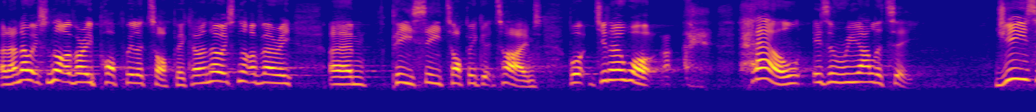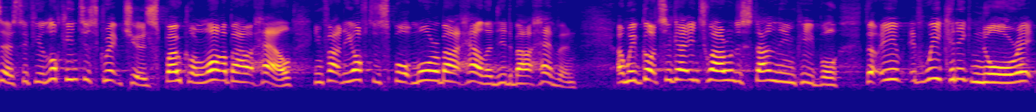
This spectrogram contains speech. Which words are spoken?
And I know it's not a very popular topic, and I know it's not a very um, PC topic at times, but do you know what? Hell is a reality. Jesus, if you look into scriptures, spoke a lot about hell. In fact, he often spoke more about hell than he did about heaven. And we've got to get into our understanding, people, that if, if we can ignore it,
